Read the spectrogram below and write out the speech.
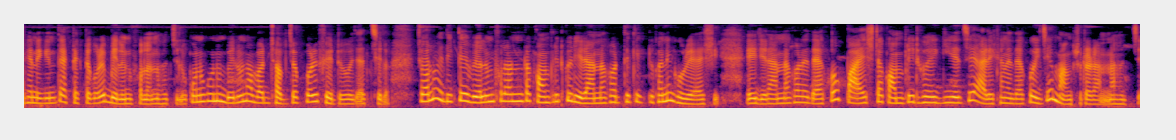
এখানে কিন্তু একটা একটা করে বেলুন ফলানো হচ্ছিল। কোনো কোনো বেলুন আবার ঝপঝপ করে ফেটেও যাচ্ছিল। চলো এদিকটায় বেলুন ফলানোটা কমপ্লিট করি, রান্নাঘর থেকে একটুখানি ঘুরে আসি। এই যে রান্নাঘরে দেখো, পায়েসটা কমপ্লিট হয়ে গিয়েছে আর এখানে দেখো এই যে মাংসটা রান্না হচ্ছে।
